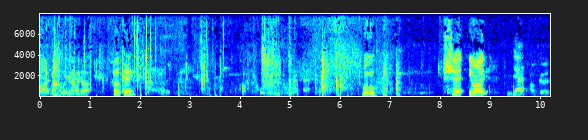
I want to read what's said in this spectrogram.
right, Matt, we're going to head up. Okay. Whoa. Shit. You all right? Yeah. I'm good.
